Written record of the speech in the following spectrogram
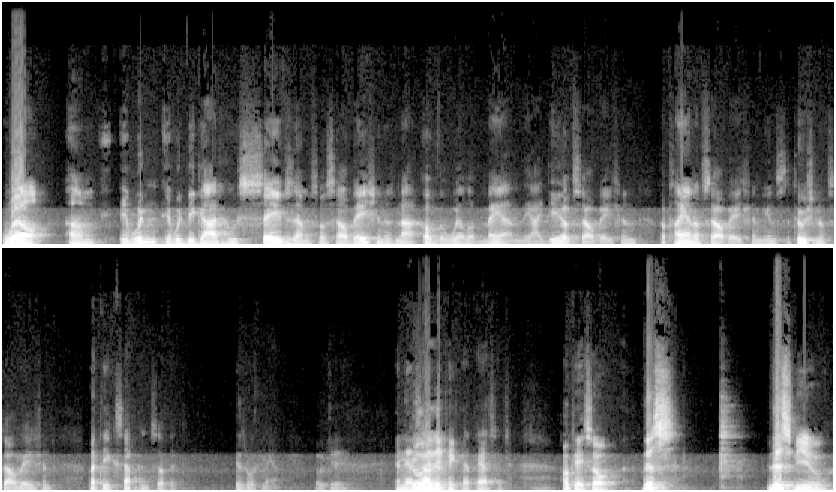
Well, um, it wouldn't. It would be God who saves them. So salvation is not of the will of man. The idea of salvation, the plan of salvation, the institution of salvation, but the acceptance of it is with man. okay And that's Go how ahead. they take that passage. Okay, so this this view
